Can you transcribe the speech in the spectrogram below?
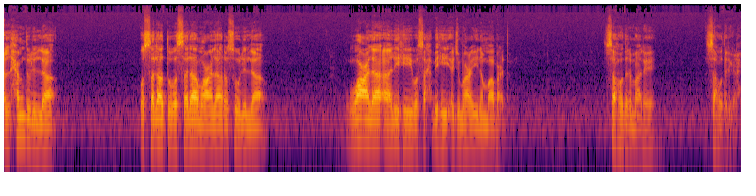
അൽഹംദുലില്ല വസ്സലാത്തു വസ്സലാമു അല റസൂലില്ല വഅല അലിഹി വസഹ്ബിഹി അജ്മഈൻ നമ്മാബാദ് സഹോദരന്മാരെ സഹോദരികളെ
